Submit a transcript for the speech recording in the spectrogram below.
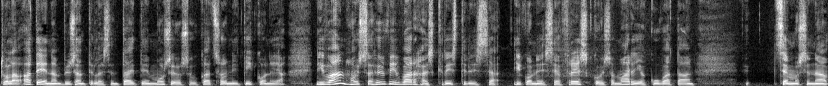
tuolla Ateenan bysantilaisen taiteen museossa, kun katsoo niitä ikoneja, niin vanhoissa hyvin varhaiskristillisissä ikoneissa ja freskoissa Maria kuvataan semmoisena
